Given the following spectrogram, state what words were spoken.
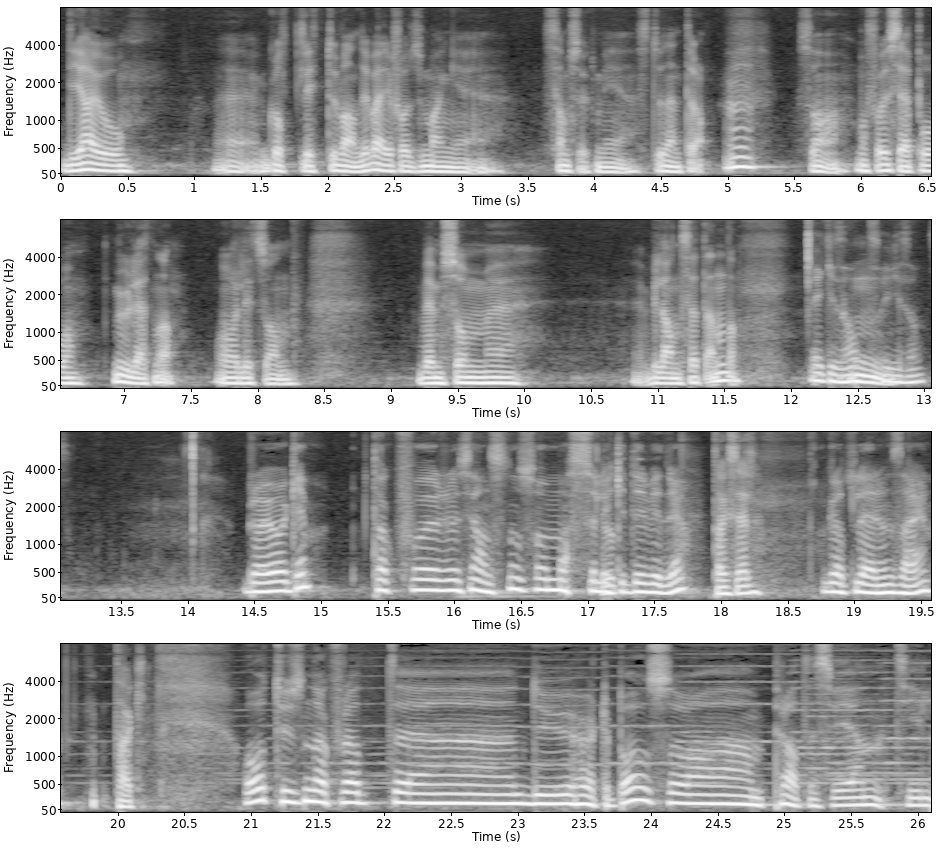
de har jo eh, gått litt uvanlig vei i forhold til mange samfunnsøkonomistudenter. Mm. Så man får jo se på mulighetene, da. Og litt sånn hvem som eh, vil ansette en, da. Ikke sant? Mm. ikke sant? Bra, Joakim. Takk for seansen, og så masse lykke til videre. Takk selv. Og gratulerer med seieren. Takk. Og tusen takk for at uh, du hørte på, så prates vi igjen til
